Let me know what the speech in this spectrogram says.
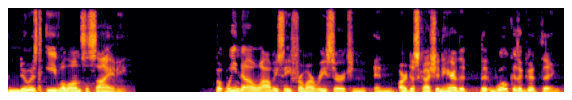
newest evil on society, but we know, obviously, from our research and, and our discussion here, that, that woke is a good thing.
